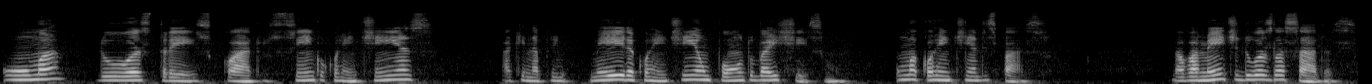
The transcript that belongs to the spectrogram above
Uma, duas, três, quatro, cinco correntinhas. Aqui na primeira correntinha, um ponto baixíssimo, uma correntinha de espaço. Novamente duas laçadas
